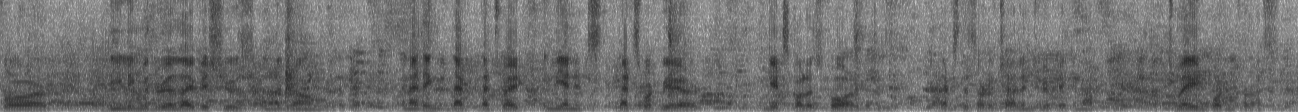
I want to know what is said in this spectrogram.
for dealing with real life issues on the ground. And I think that that's why, in the end, it's, that's what we are Gates scholars for. Because that's the sort of challenge we have taken up. It's very important for us. Yeah.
